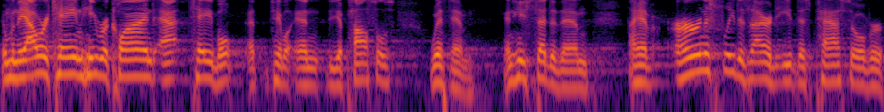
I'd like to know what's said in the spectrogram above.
And when the hour came, he reclined at table, at the table, and the apostles with him. And he said to them, I have earnestly desired to eat this Passover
